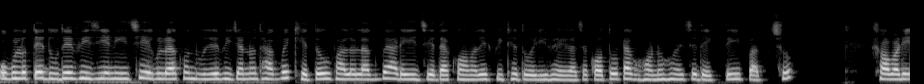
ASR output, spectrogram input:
ওগুলোতে দুধে ভিজিয়ে নিয়েছি, এগুলো এখন দুধে ভিজানো থাকবে, খেতেও ভালো লাগবে। আর এই যে দেখো আমাদের পিঠে তৈরি হয়ে গেছে, কতটা ঘন হয়েছে দেখতেই পাচ্ছ। সবারই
